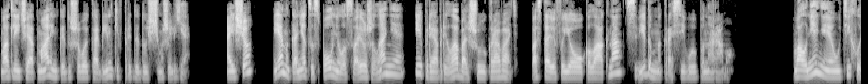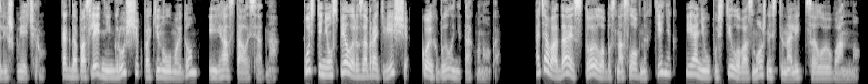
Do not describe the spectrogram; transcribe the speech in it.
в отличие от маленькой душевой кабинки в предыдущем жилье. А еще я наконец исполнила свое желание и приобрела большую кровать, поставив ее около окна с видом на красивую панораму. Волнение утихло лишь к вечеру, когда последний грузчик покинул мой дом, и я осталась одна. Пусть и не успела разобрать вещи, коих было не так много. Хотя вода и стоила баснословных денег, я не упустила возможности налить целую ванну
